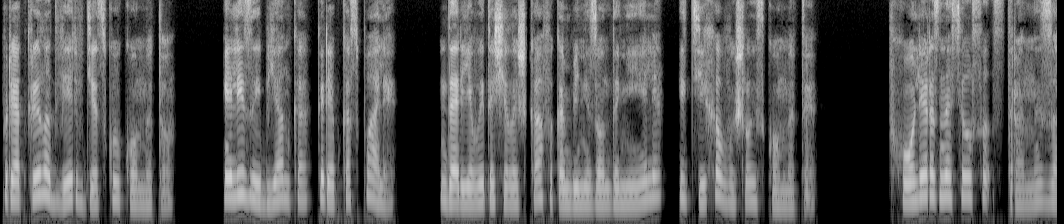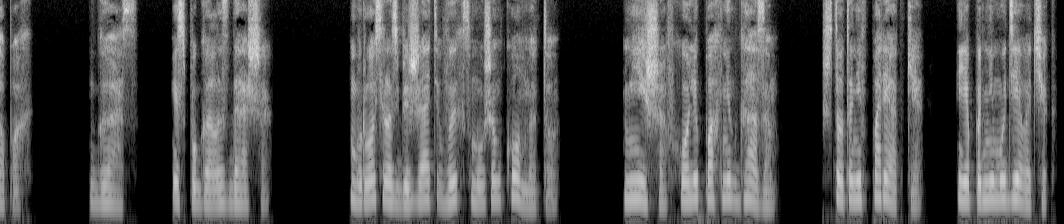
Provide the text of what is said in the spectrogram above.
Приоткрыла дверь в детскую комнату. Элиза и Бьянка крепко спали. Дарья вытащила из шкафа комбинезон Даниэля и тихо вышла из комнаты. В холле разносился странный запах. Газ. Испугалась Даша. Бросилась бежать в их с мужем комнату. «Миша, в холле пахнет газом. Что-то не в порядке. Я подниму девочек.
